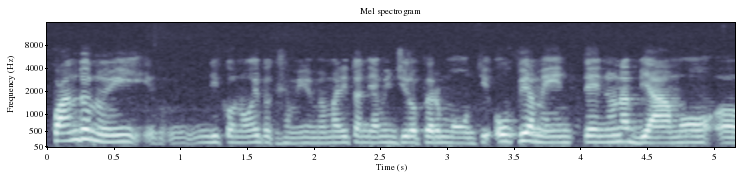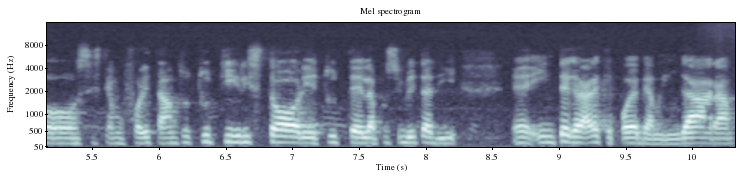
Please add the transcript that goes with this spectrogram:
quando noi, dico noi perché siamo io e mio marito andiamo in giro per monti, ovviamente non abbiamo, oh, se stiamo fuori tanto, tutti i ristori e tutta la possibilità di eh, integrare che poi abbiamo in gara.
